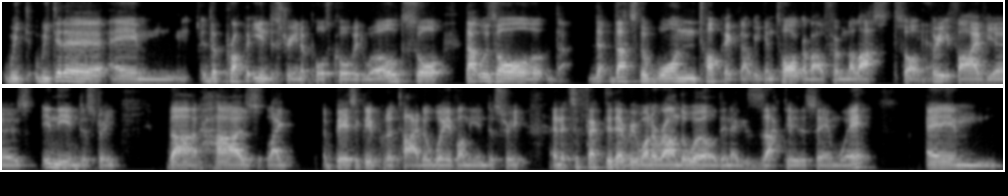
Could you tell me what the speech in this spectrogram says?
we we did a um the property industry in a post COVID world. So that was all that, that's the one topic that we can talk about from the last sort of yeah. three to five years in the industry that has like basically put a tidal wave on the industry, and it's affected everyone around the world in exactly the same way. Um,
